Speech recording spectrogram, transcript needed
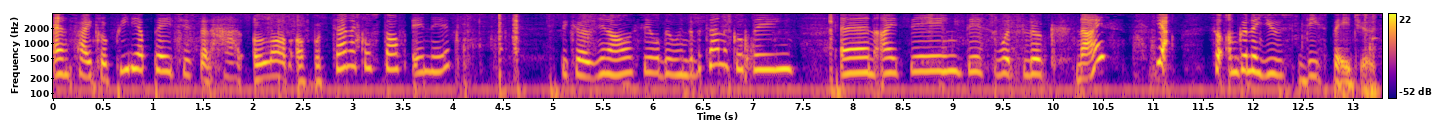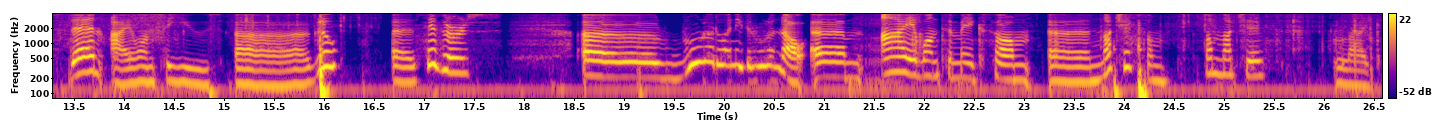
encyclopedia pages that had a lot of botanical stuff in it. Because, you know, still doing the botanical thing. And I think this would look nice. Yeah, so I'm going to use these pages. Then I want to use uh, glue, uh, scissors, uh, ruler. Do I need a ruler? No. Um, I want to make some uh, notches, some thumb notches, like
